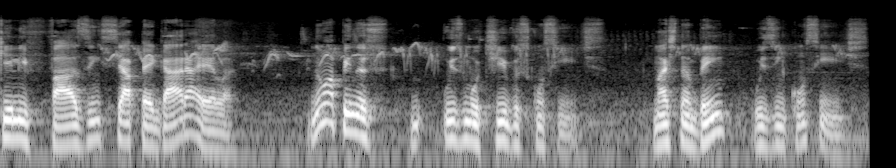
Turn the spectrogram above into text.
que lhe fazem se apegar a ela. Não apenas os motivos conscientes, mas também os inconscientes,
